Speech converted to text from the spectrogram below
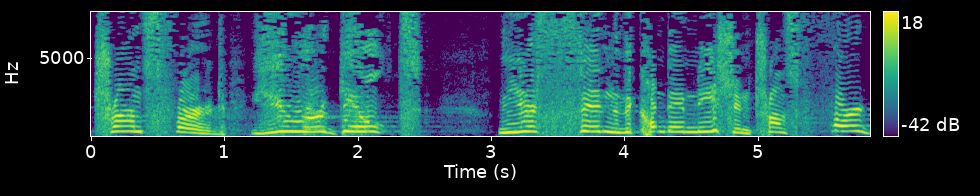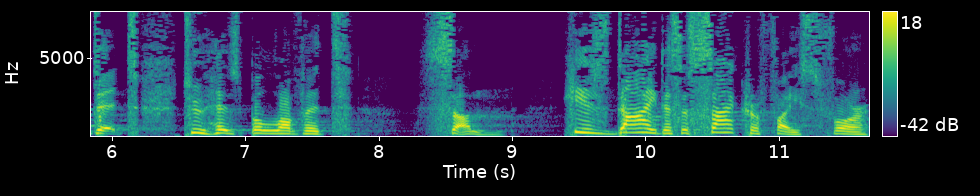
transferred your guilt, your sin and the condemnation, transferred it to His beloved Son. He has died as a sacrifice for,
